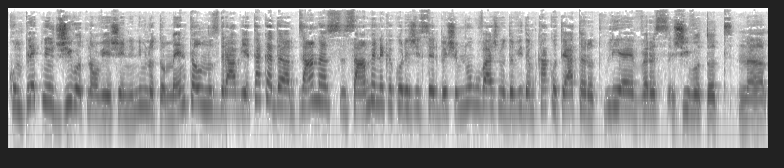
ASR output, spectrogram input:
комплетниот живот на овие жени, нивното ментално здравје, така да за нас, за мене како режисер беше многу важно да видам како театарот влијае врз животот на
